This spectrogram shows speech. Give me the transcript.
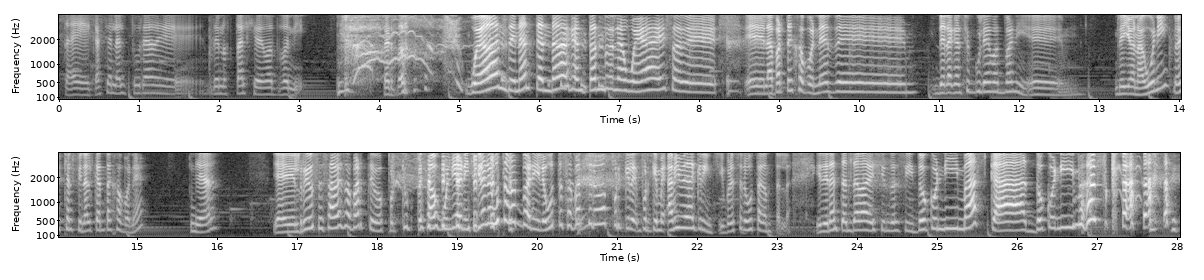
Está eh, casi a la altura de, de nostalgia de Bad Bunny. Perdón. Weón, delante andaba cantando la weá esa de eh, la parte en japonés de, de la canción culia de Bad Bunny. eh, de Yonaguni. ¿No es que al final canta en japonés? ¿Ya? Y el Ryu se sabe esa parte, pues, porque es un pesado culiado. Ni siquiera le gusta Bad Bunny, le gusta esa parte nomás porque, le- porque me- a mí me da cringe y por eso le gusta cantarla. Y delante andaba diciendo así, Doko ni maska, Doko ni maska.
